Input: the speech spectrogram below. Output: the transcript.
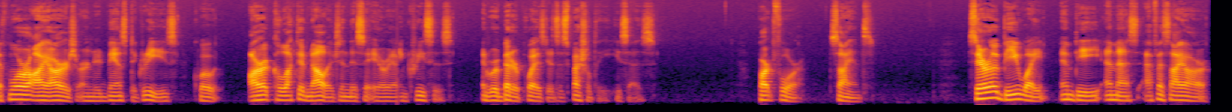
If more IRs earn advanced degrees, quote, our collective knowledge in this area increases, and we're better poised as a specialty, he says. Part 4 Science Sarah B. White, MD, MS, FSIR,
